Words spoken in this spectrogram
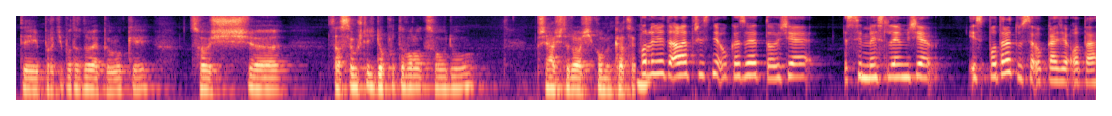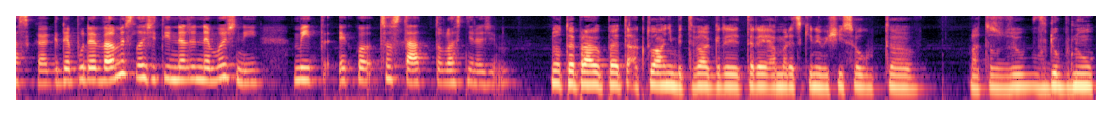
ty protipotratové pilulky, což eh, zase už teď doputovalo k soudu přináší to další komunikace. Podle mě to ale přesně ukazuje to, že si myslím, že i z potratu se ukáže otázka, kde bude velmi složitý, ne nemožný mít jako co stát to vlastní režim. No to je právě úplně ta aktuální bitva, kdy tedy americký nejvyšší soud eh, letos v Dubnu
